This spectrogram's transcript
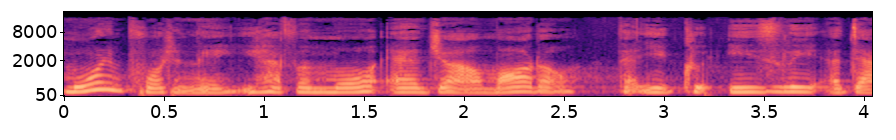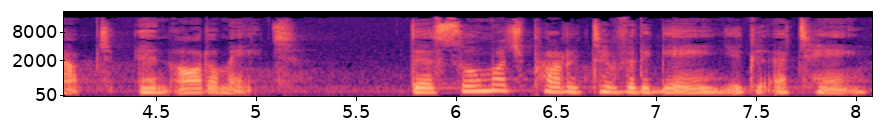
More importantly, you have a more agile model that you could easily adapt and automate. There's so much productivity gain you could attain.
